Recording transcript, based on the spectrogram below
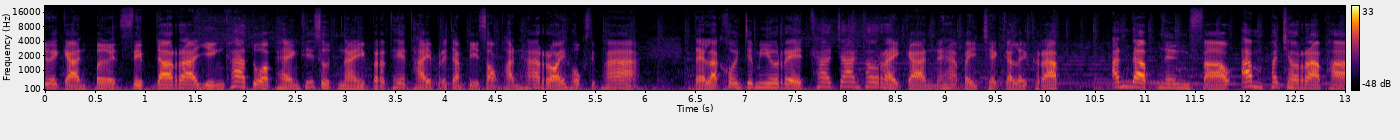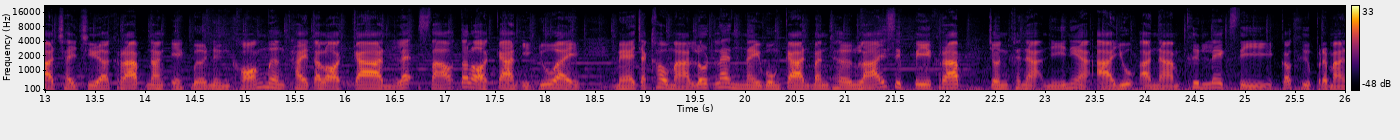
ด้วยการเปิด 10 ดาราหญิงค่าตัวแพงที่สุดในประเทศไทยประจำปี 2565 แต่ละคนจะมีเรทค่าจ้างเท่าไหร่กันนะฮะไปเช็คกันเลยครับ อันดับหนึ่งสาวอ้ำพัชราภาชัยเชื้อครับ นางเอกเบอร์หนึ่งของเมืองไทยตลอดการ และสาวตลอดการอีกด้วย แม้จะเข้ามาโลดแล่นในวงการบันเทิงหลายสิบปีครับ จนขณะนี้เนี่ยอายุอานามขึ้นเลข 4 ก็คือประมาณ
